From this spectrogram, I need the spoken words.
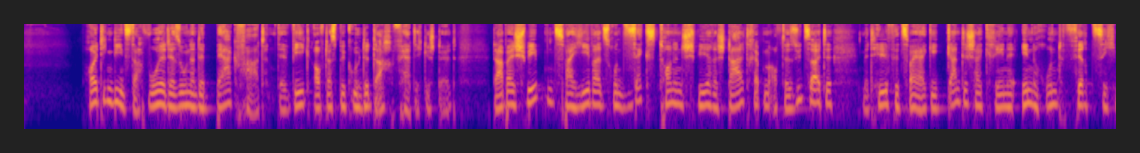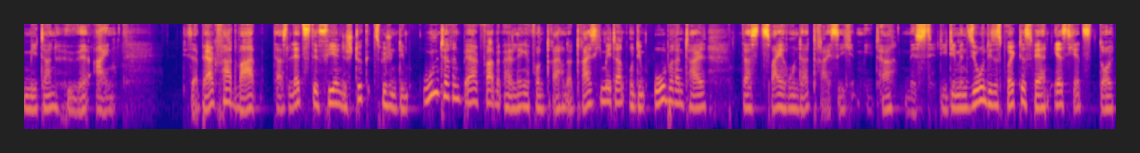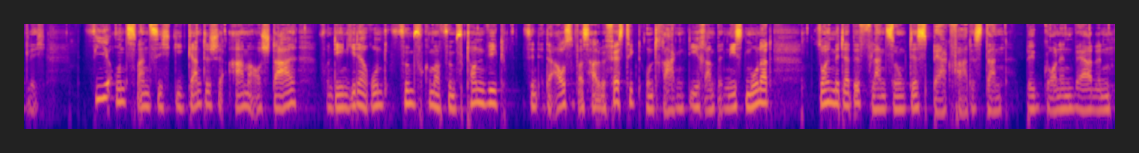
heutigen Dienstag wurde der sogenannte Bergpfad, der Weg auf das begrünte Dach, fertiggestellt. Dabei schwebten zwei jeweils rund sechs Tonnen schwere Stahltreppen auf der Südseite mit Hilfe zweier gigantischer Kräne in rund 40 Metern Höhe ein. Dieser Bergpfad war das letzte fehlende Stück zwischen dem unteren Bergpfad mit einer Länge von 330 Metern und dem oberen Teil, das 230 Meter misst. Die Dimensionen dieses Projektes werden erst jetzt deutlich. 24 gigantische Arme aus Stahl, von denen jeder rund 5,5 Tonnen wiegt, sind in der Außenfassade befestigt und tragen die Rampe. Nächsten Monat soll mit der Bepflanzung des Bergpfades dann begonnen werden.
